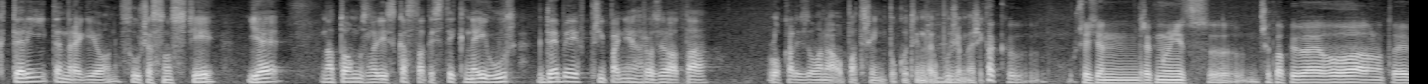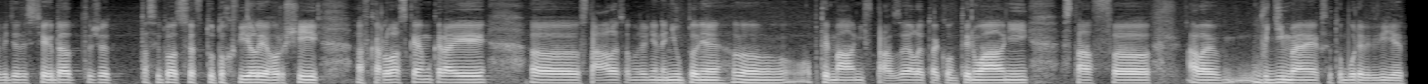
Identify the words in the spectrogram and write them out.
Který ten region v současnosti je na tom z hlediska statistik nejhůř, kde by v případě hrozila ta lokalizovaná opatření, pokud jim tak můžeme říct. Tak určitě neřeknu nic eh, překvapivého a no to je vidět z těch dat, že ta situace v tuto chvíli je horší v Karlovarském kraji. Eh, stále samozřejmě není úplně eh, optimální v Praze, ale to je kontinuální stav, eh, ale uvidíme, jak se to bude vyvíjet.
